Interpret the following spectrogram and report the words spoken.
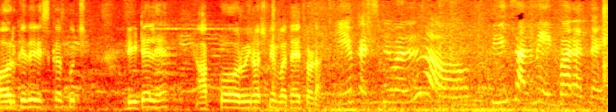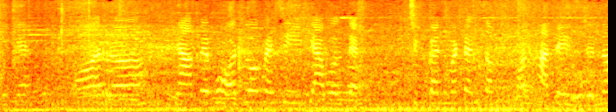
और किधर इसका कुछ डिटेल है? आपको रोही रोशनी बताए थोड़ा। ये फेस्टिवल तीन साल में एक बार आता है ठीक है? और यहाँ पे बहुत लोग वैसे क्या बोलते हैं चिकन मटन सब बहुत खाते हैं इस दिन ना।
